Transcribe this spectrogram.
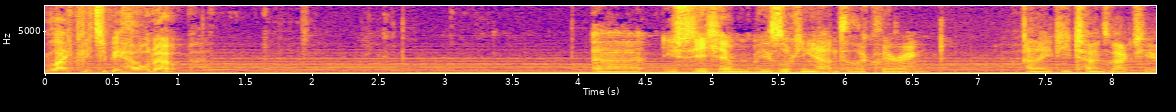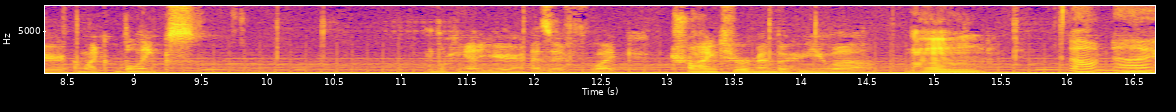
likely to be held up? uh, you see him. He's looking out into the clearing, and then he turns back to you and like blinks, looking at you as if like trying to remember who you are. Hmm. Oh no.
